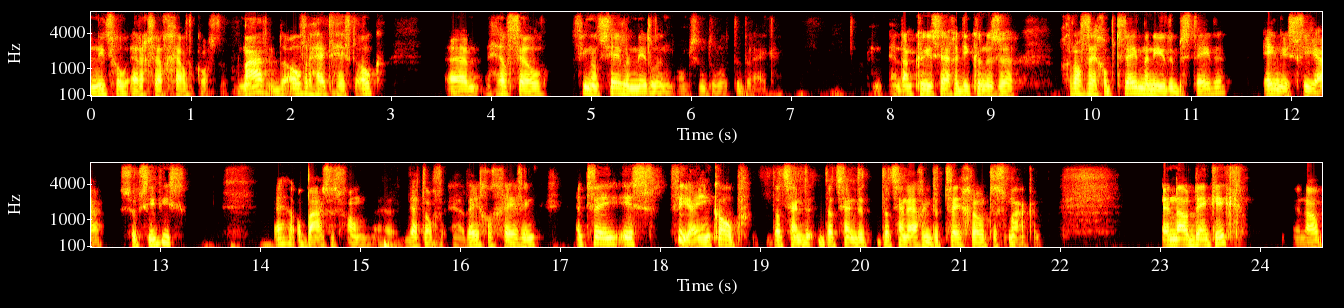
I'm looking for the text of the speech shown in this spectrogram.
niet zo erg veel geld kosten. Maar de overheid heeft ook ehm, heel veel financiële middelen om zijn doelen te bereiken. En dan kun je zeggen, die kunnen ze grofweg op twee manieren besteden. Eén is via subsidies, hè, op basis van uh, wet of en regelgeving. En twee is via inkoop. Dat zijn, dat, zijn dat zijn eigenlijk de twee grote smaken. En nou denk ik, en nou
